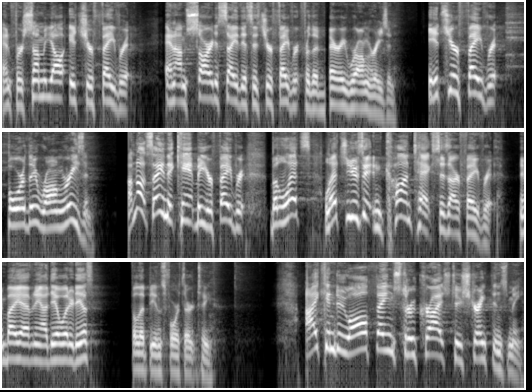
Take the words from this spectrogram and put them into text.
And for some of y'all, it's your favorite. And I'm sorry to say this, it's your favorite for the very wrong reason. It's your favorite for the wrong reason. I'm not saying it can't be your favorite, but let's let's use it in context as our favorite. Anybody have any idea what it is? Philippians 4:13. I can do all things through Christ who strengthens me.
